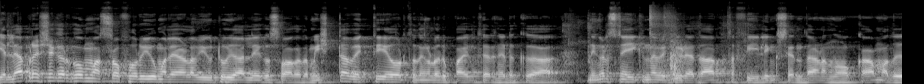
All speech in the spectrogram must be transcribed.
എല്ലാ പ്രേക്ഷകർക്കും astro for you Malayalam YouTube ചാനലിലേക്ക് സ്വാഗതം. ഇഷ്ട വ്യക്തിയെ ഓർത്ത് നിങ്ങളൊരു ഫയൽ തിരഞ്ഞെടുക്കുക. നിങ്ങൾ സ്നേഹിക്കുന്ന വ്യക്തിയുടെ യഥാർത്ഥ ഫീലിങ്സ് എന്താണെന്ന് നോക്കാം. അത്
